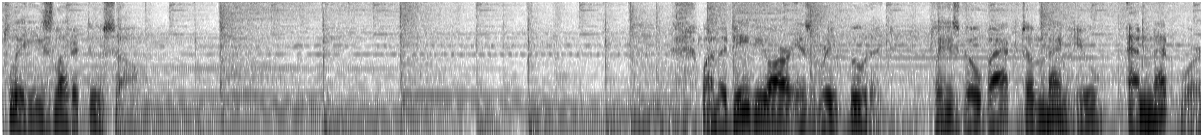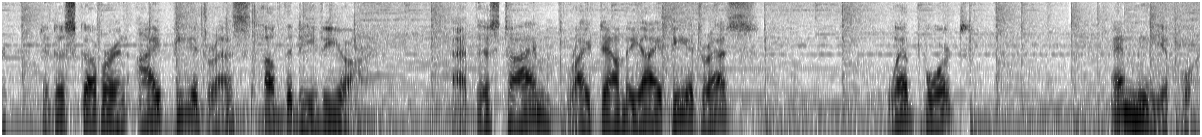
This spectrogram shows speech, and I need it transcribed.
Please let it do so. When the DVR is rebooted, please go back to Menu and Network to discover an IP address of the DVR. At this time, write down the IP address, web port, and media ports.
